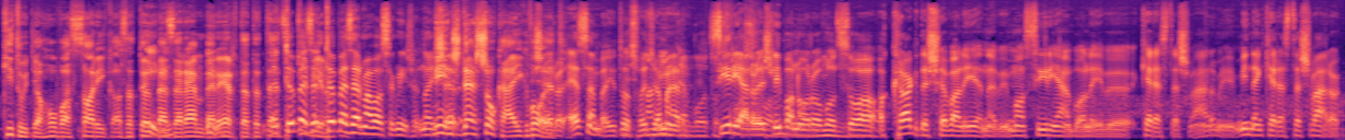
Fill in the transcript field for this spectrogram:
ki tudja hova szarik az a több Igen, ezer ember, igen. érted? Tehát több, ezer, több ezer már valószínűleg nincs. Na, Nincs, er- de sokáig és erről volt. eszembe jutott, És minden már volt Szíriáról és Libanonról volt szó, a Krak de Chevalier nevű ma Szíriában lévő keresztes vár, ami minden keresztes várak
